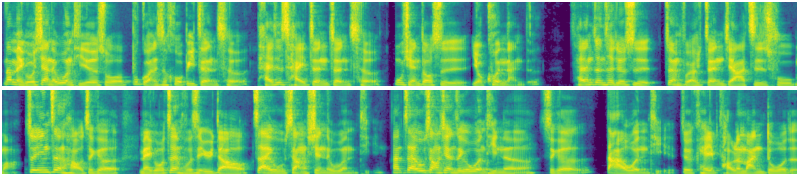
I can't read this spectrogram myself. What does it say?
那美国现在的问题就是说，不管是货币政策还是财政政策，目前都是有困难的。财政政策就是政府要去增加支出嘛。最近正好这个美国政府是遇到债务上限的问题。那债务上限这个问题呢，是个大问题，就可以讨论蛮多的。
